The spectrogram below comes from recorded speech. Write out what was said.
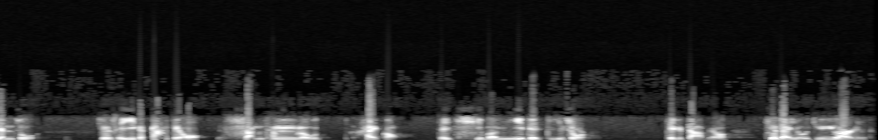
建筑，就是一个大表，三层楼还高，得七八米的底座。这个大表就在邮局院里头。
